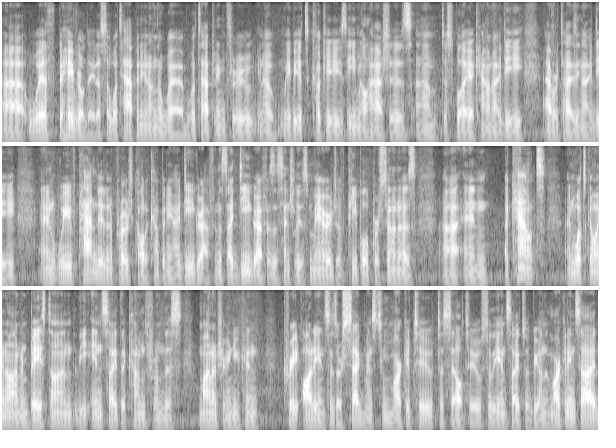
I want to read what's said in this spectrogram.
uh, with behavioral data. So what's happening on the web, what's happening through, you know, maybe it's cookies, email hashes, um, display account ID, advertising ID. And we've patented an approach called a company ID graph. And this ID graph is essentially this marriage of people, personas, uh, and accounts and what's going on. And based on the insight that comes from this monitoring, you can create audiences or segments to market to, to sell to. So the insights would be on the marketing side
